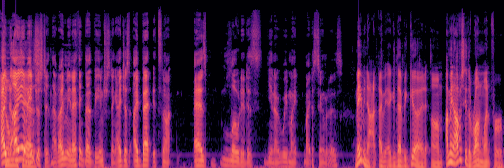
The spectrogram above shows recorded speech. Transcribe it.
I, so I much am as- interested in that i mean i think that'd be interesting i just i bet it's not as loaded as you know we might might assume it is Maybe not. I mean, that'd be good. Um, I mean, obviously the run went for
